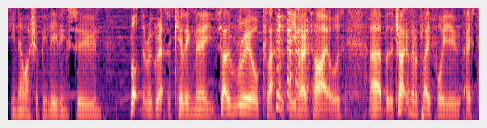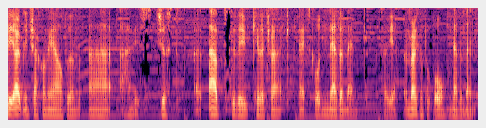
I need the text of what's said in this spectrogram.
you know, I should be leaving soon. But the regrets are killing me. So the real classic emo titles. Uh, but the track I'm going to play for you, it's the opening track on the album, uh, and it's just an absolute killer track. It's called Never Meant. So yeah, American football, Never Meant.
